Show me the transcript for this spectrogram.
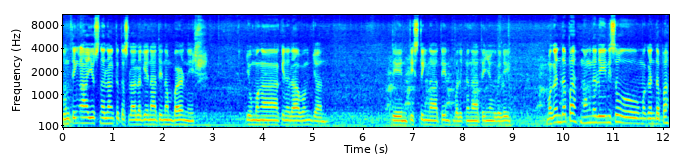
Kunting ayos na lang to, tapos lalagyan natin ng varnish yung mga kinalawang dyan then testing natin. Balik na natin yung relay. Maganda pa. Nung nalinis o maganda pa.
